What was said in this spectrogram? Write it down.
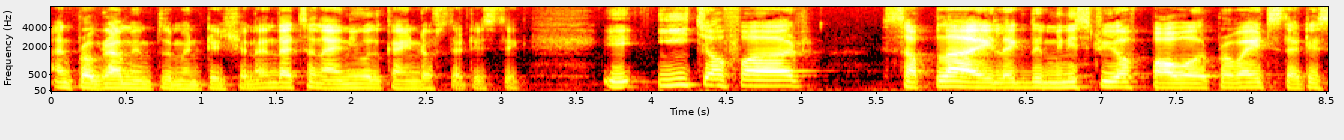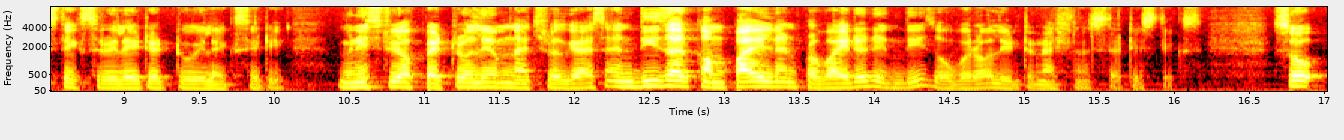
and Program Implementation and that is an annual kind of statistic. E each of our supply like the Ministry of Power provides statistics related to electricity, Ministry of Petroleum, Natural Gas and these are compiled and provided in these overall international statistics. So,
